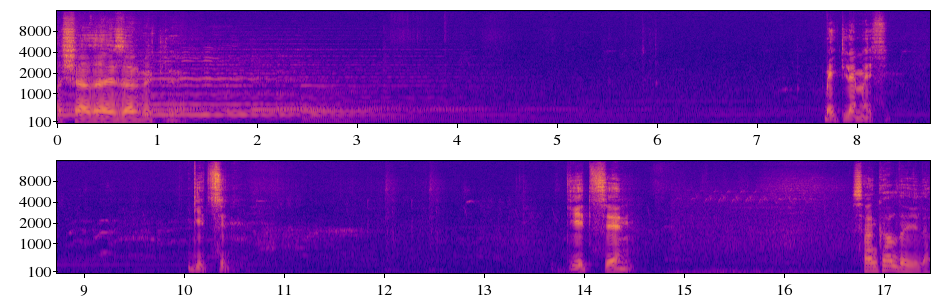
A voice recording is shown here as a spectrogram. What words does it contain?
Aşağıda Ezel bekliyor. Beklemesin. Gitsin. Gitsin. Sen kal dayıyla.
